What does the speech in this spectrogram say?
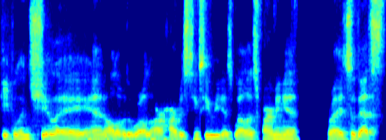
people in Chile and all over the world are harvesting seaweed as well as farming it, right? So that's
